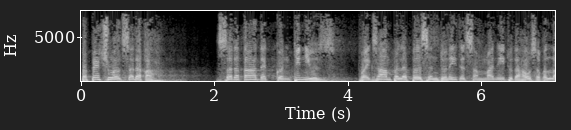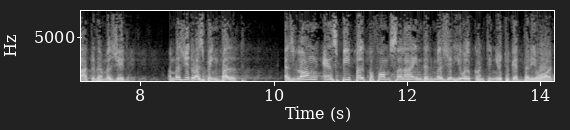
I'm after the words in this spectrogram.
Perpetual sadaqah. Sadaqah that continues. For example, a person donated some money to the house of Allah, to the masjid. A masjid was being built. As long as people perform salah in the masjid, he will continue to get the reward.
